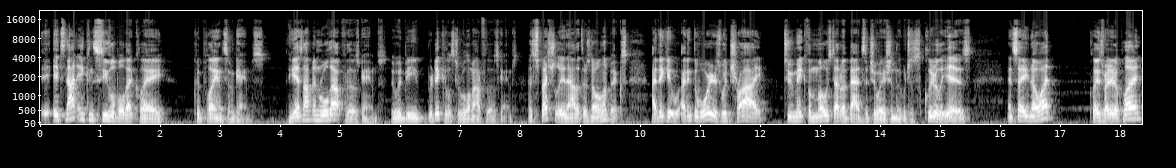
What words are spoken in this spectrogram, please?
it's not inconceivable that Klay could play in some games. He has not been ruled out for those games. It would be ridiculous to rule him out for those games, especially now that there's no Olympics. I think it. I think the Warriors would try to make the most out of a bad situation, which is clearly is, and say, you know what, Klay's ready to play.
